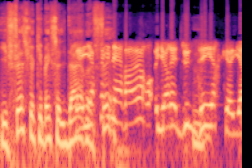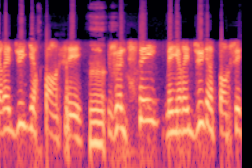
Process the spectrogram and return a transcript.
il fait ce que Québec solidaire Mais il a a fait fait. une erreur. Il aurait dû le dire qu'il aurait dû y repenser. Hum. Je le sais, mais il aurait dû y repenser.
